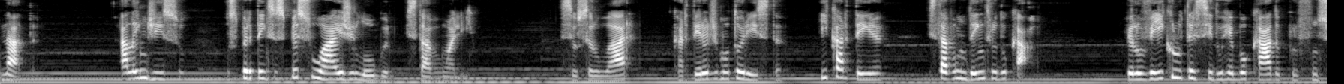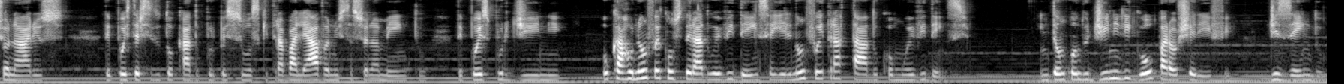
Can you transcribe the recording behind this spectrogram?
nada. Além disso, os pertences pessoais de Logan estavam ali. Seu celular, carteira de motorista e carteira estavam dentro do carro. Pelo veículo ter sido rebocado por funcionários, depois ter sido tocado por pessoas que trabalhavam no estacionamento, depois por Ginny, o carro não foi considerado evidência e ele não foi tratado como evidência. Então, quando Ginny ligou para o xerife, dizendo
